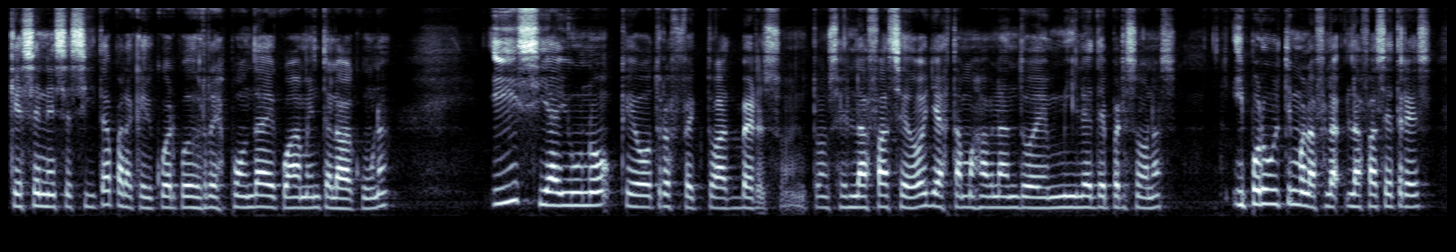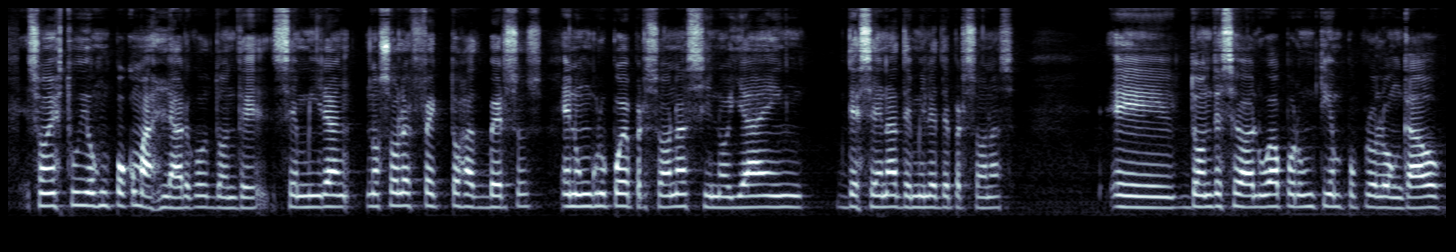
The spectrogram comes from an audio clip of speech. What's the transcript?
que se necesita para que el cuerpo responda adecuadamente a la vacuna y si hay uno que otro efecto adverso. Entonces la fase 2 ya estamos hablando de miles de personas y por último, la, fase 3 son estudios un poco más largos donde se miran no solo efectos adversos en un grupo de personas, sino ya en decenas de miles de personas, eh, donde se evalúa por un tiempo prolongado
